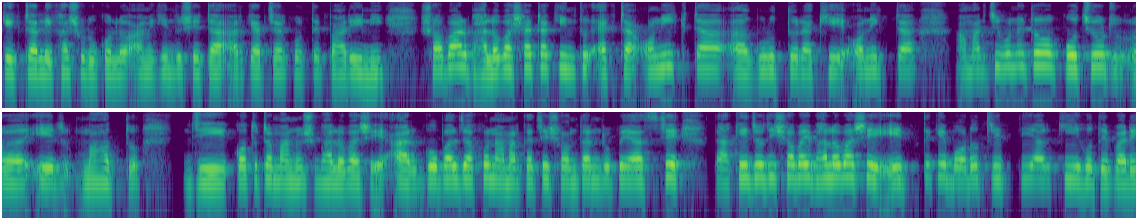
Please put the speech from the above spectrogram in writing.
কেকটা লেখা শুরু করল। আমি কিন্তু সেটা আর ক্যাপচার করতে পারিনি। সবার ভালোবাসাটা কিন্তু একটা অনেকটা গুরুত্ব রাখে। অনেকটা আমার জীবনে তো প্রচুর এর মাহাত্ম্য যে কতটা মানুষ ভালোবাসে। আর গোপাল যখন আমার কাছে সন্তান রূপে আসছে, তাকে যদি সবাই ভালোবাসে, এর থেকে বড় তৃপ্তি আর কি হতে পারে?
